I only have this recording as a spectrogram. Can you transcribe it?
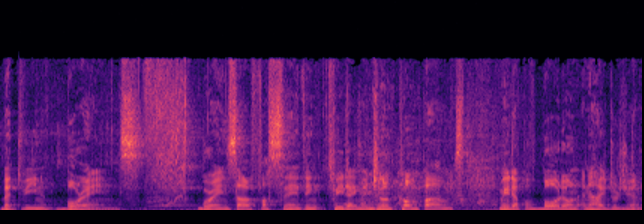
between boranes. Boranes are fascinating three-dimensional compounds made up of boron and hydrogen.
